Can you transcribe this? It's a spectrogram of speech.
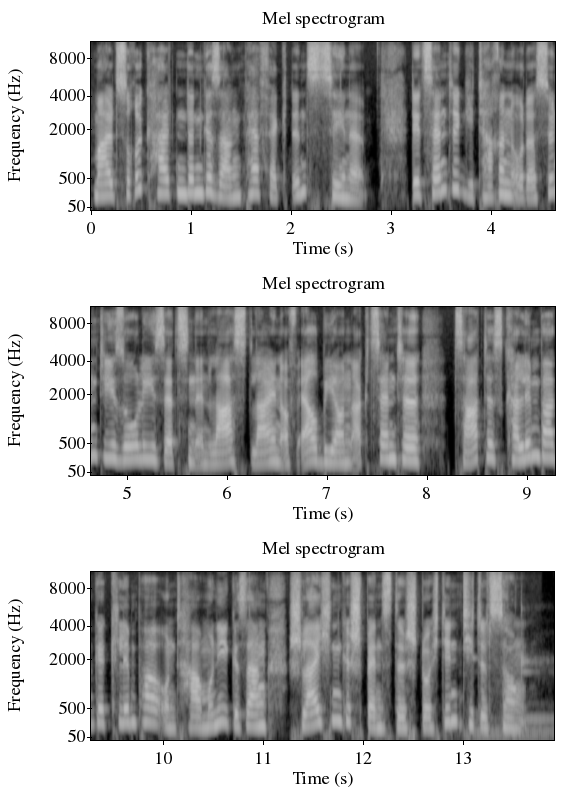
mal zurückhaltenden Gesang perfekt in Szene. Dezente Gitarren- oder Synthi-Soli setzen in Last Line of Albion Akzente, zartes Kalimba-Geklimper und Harmoniegesang schleichen gespenstisch durch den Titelsong.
